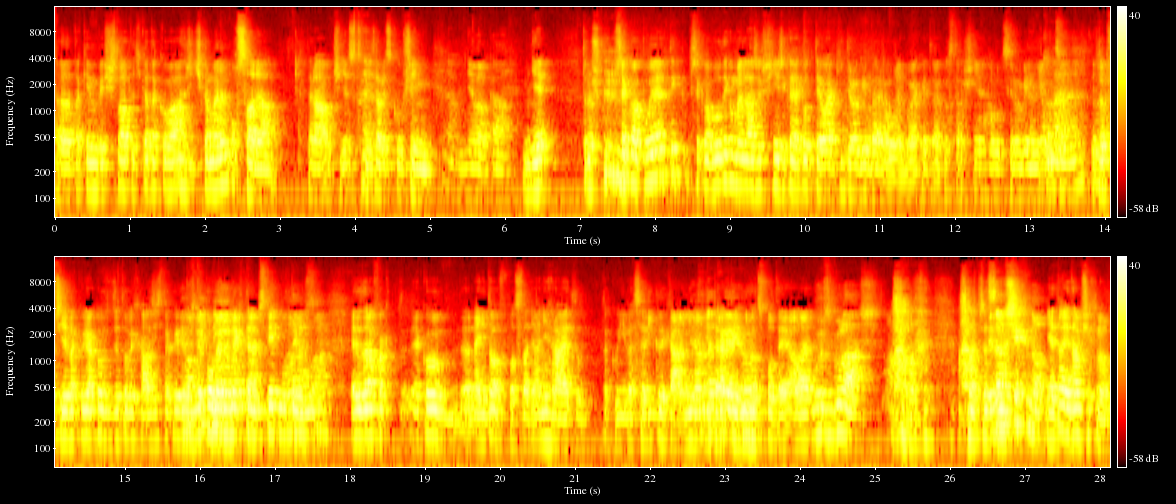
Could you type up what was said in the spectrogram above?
eh, tak jim vyšla teďka taková hříčka jménem Osada, která určitě stojí za vyzkoušení. Hodně velká. Mě trošku překvapuje ty, překvapují ty komentáře, všichni říkají jako ty, jaký drogy berou, nebo jak je to jako strašně halucinogenní. To ne. Mně to přijde takový, jako, že to vychází z takových Je velmi vtipný. povědomek trampských motivů. No, a je to teda fakt, jako, není to v podstatě ani hra, je to takový veselý klikání na Je to interaktivní jako- hotspoty, ale, Burz guláš. ale, ale Je přesně, tam všechno. je, to, je tam všechno. no.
